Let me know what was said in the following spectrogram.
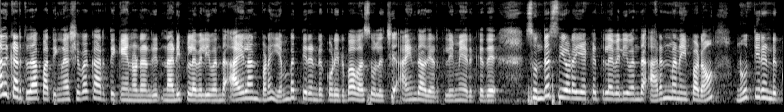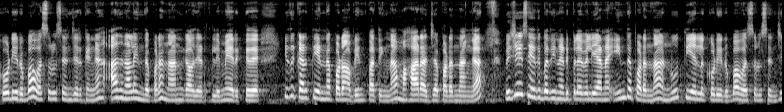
அதுக்கு அடுத்ததாக பார்த்தீங்கன்னா சிவகார்த்திகேயனோட நடிப்பில் வெளிவந்த அயலான் படம் எண்பத்தி ரெண்டு கோடி ரூபாய் வசூலித்து ஐந்தாவது இடத்துலையுமே இருக்குது. சுந்தர்சியோட இயக்கத்தில் வெளிவந்த அரண்மனை படம் நூற்றி ரெண்டு கோடி ரூபாய் வசூல் செஞ்சுருக்குங்க. அதனால இந்த படம் நான்காவது இடத்துலையுமே இருக்குது. இதுக்கடுத்து என்ன படம் அப்படின்னு பார்த்தீங்கன்னா மகாராஜா படம் தாங்க விஜய் சேதுபதி நடிப்பில் வெளியான இந்த படம் தான் நூற்றி ஏழு கோடி ரூபாய் வசூல் செஞ்சு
